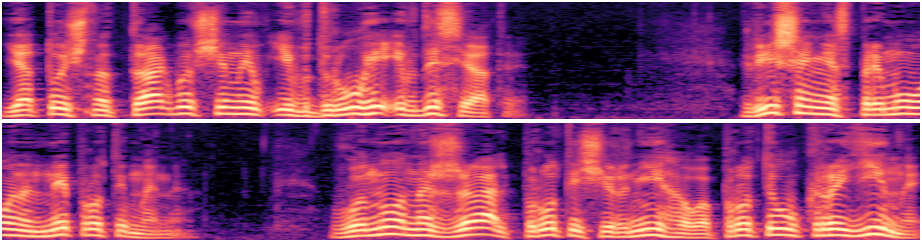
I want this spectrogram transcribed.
я точно так би вчинив і вдруге, і в десяте. Рішення спрямоване не проти мене. Воно, на жаль, проти Чернігова, проти України,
